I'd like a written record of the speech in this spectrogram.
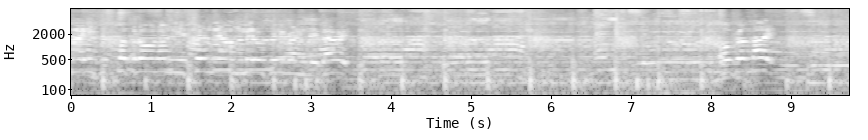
Matey, just it on under your chin there on the middle D-ring there, Barry. All good mate.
